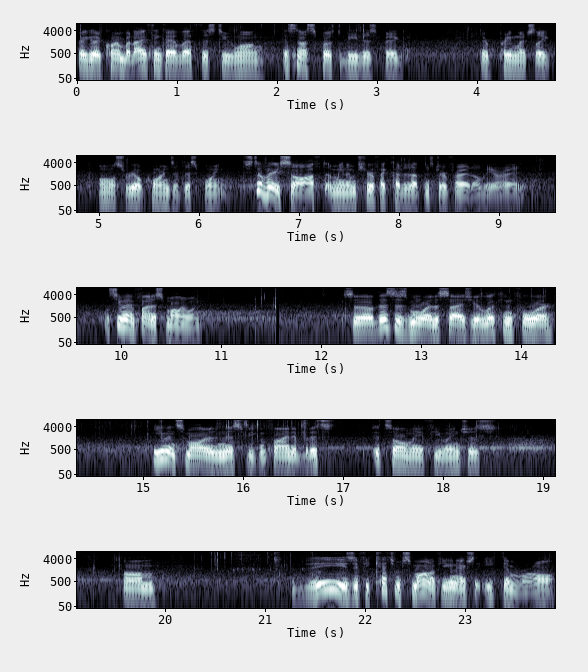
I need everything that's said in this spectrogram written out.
regular corn, but I think I left this too long. It's not supposed to be this big. They're pretty much like almost real corns at this point. Still very soft. I mean, I'm sure if I cut it up and stir fry it, I'll be alright. Let's see if I can find a smaller one. So this is more the size you're looking for. Even smaller than this if you can find it, but it's it's only a few inches. Um, these, if you catch them small enough, you can actually eat them raw.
